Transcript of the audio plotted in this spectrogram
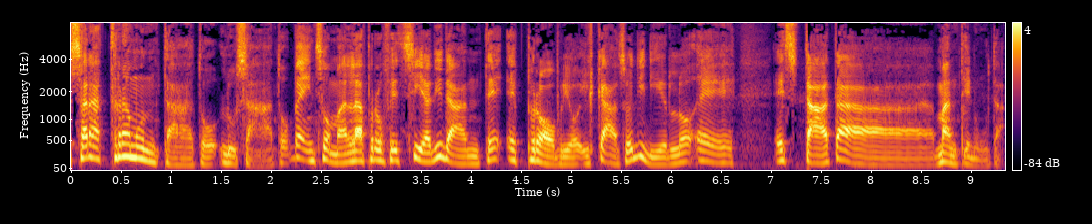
sarà tramontato l'usato. Beh, insomma, la profezia di Dante è proprio il caso di dirlo, è, è stata mantenuta.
